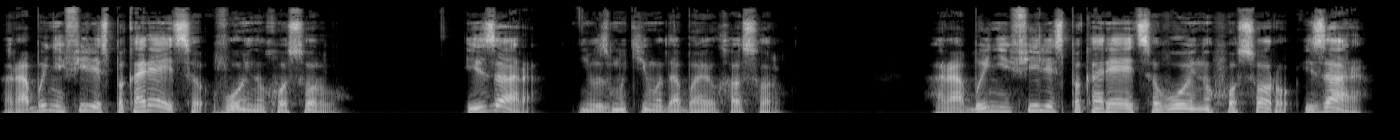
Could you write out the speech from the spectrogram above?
Рабыня Филис покоряется воину Хосорлу. «Изара», — невозмутимо добавил Хасор. «Рабыня Филис покоряется воину Хосору и Зара»,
